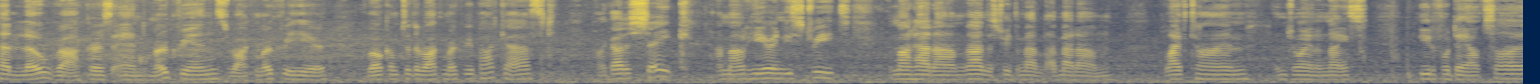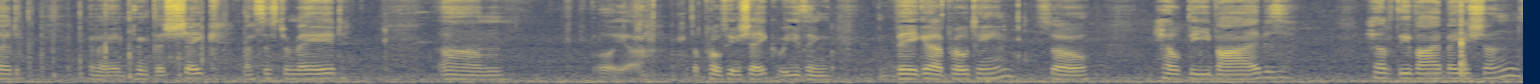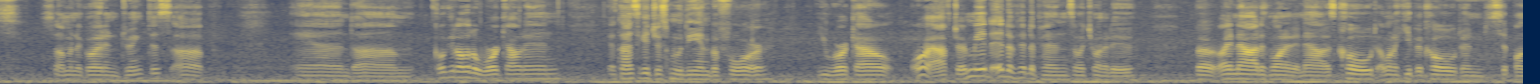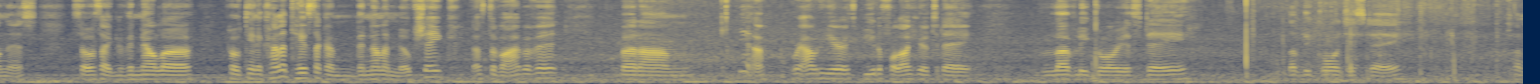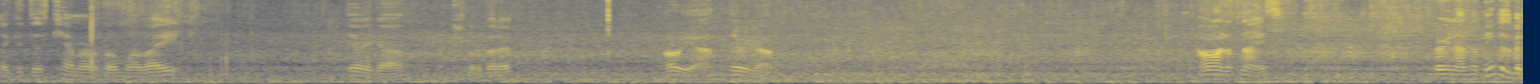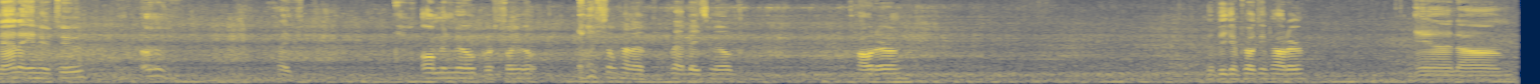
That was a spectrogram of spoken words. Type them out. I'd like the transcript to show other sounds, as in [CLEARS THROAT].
Hello, rockers and Mercuryans. Rock Mercury here. Welcome to the Rock Mercury podcast. I got a shake. I'm out here in these streets. I'm out at um not in the streets. I'm at I'm at um Lifetime, enjoying a nice, beautiful day outside. Gonna drink this shake my sister made. Um, well yeah, it's a protein shake. We're using Vega protein, so healthy vibes healthy vibrations. So I'm gonna go ahead and drink this up and um, go get a little workout in. It's nice to get your smoothie in before you work out or after. I mean, it, it, it depends on what you want to do. But right now, I just wanted it now. It's cold. I want to keep it cold and sip on this. So it's like vanilla protein. It kind of tastes like a vanilla milkshake. That's the vibe of it. But um, yeah, we're out here. It's beautiful out here today. Lovely, glorious day lovely, gorgeous day. I'm trying to get this camera a little more right. There we go. A little better. Oh yeah, there we go. Oh, that's nice. Very nice. I think there's a banana in here too. [CLEARS THROAT] like almond milk or soy milk, [CLEARS THROAT] some kind of plant-based milk powder the vegan protein powder, and um,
